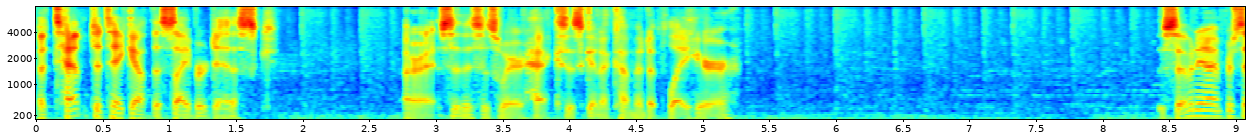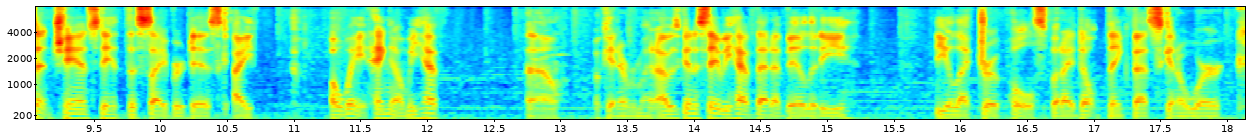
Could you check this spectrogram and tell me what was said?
attempt to take out the Cyberdisc. All right, so this is where Hex is going to come into play here. 79% chance to hit the Cyberdisc. I Oh wait, hang on. We have Oh, okay, never mind. I was going to say we have that ability, the electro pulse, but I don't think that's going to work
